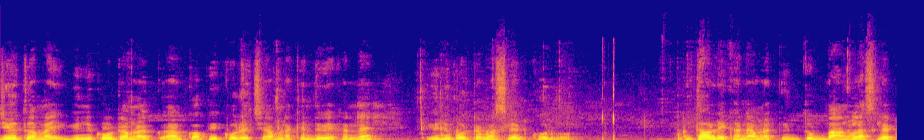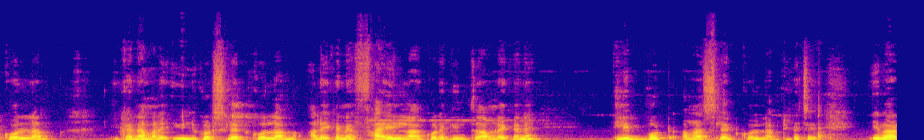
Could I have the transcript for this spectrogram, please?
যেহেতু আমরা ইউনিকোড আমরা কপি করেছি, আমরা কিন্তু এখানে ইউনিকোডটা আমরা সিলেক্ট করব। তাহলে এখানে আমরা কিন্তু বাংলা সিলেক্ট করলাম, এখানে আমরা ইউনিকোড সিলেক্ট করলাম, আর এখানে ফাইল না করে কিন্তু আমরা এখানে ক্লিপবোর্ড আমরা সিলেক্ট করলাম, ঠিক আছে? এবার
